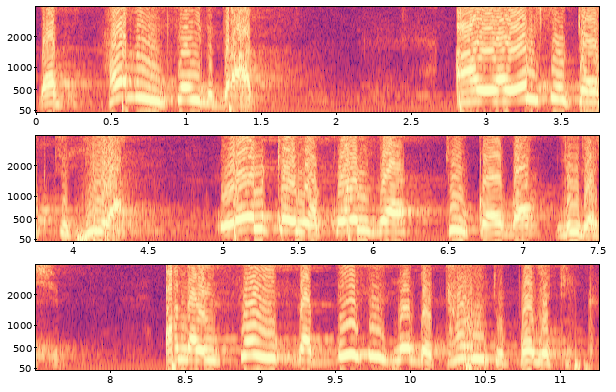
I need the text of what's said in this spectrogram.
that having said that, I also talked here when Kenya Kwanza took over leadership. And I said that this is not the time to politic.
